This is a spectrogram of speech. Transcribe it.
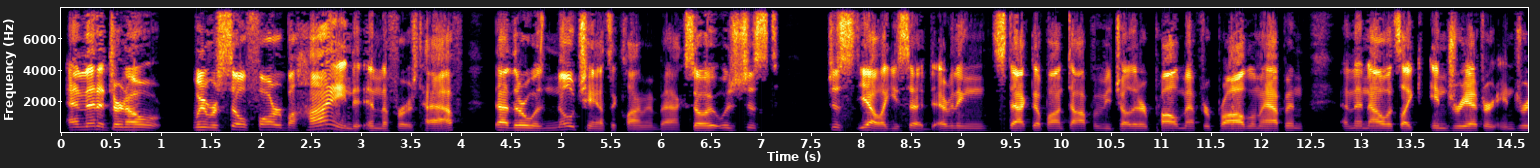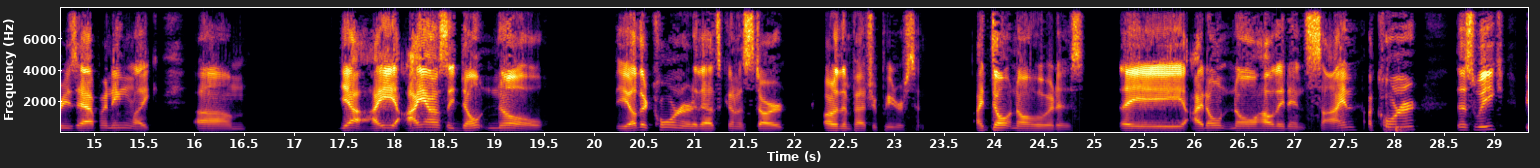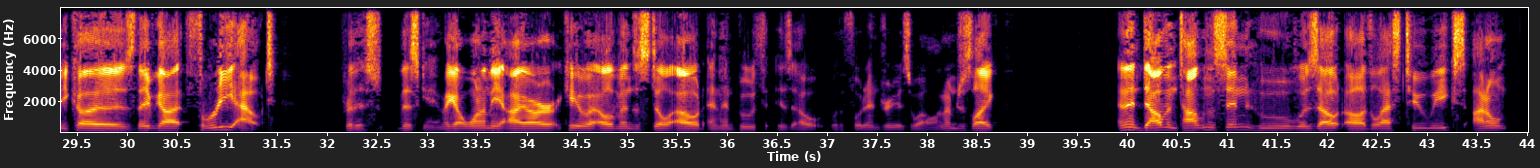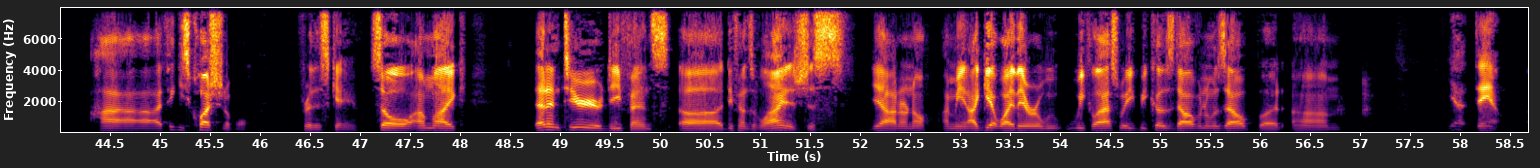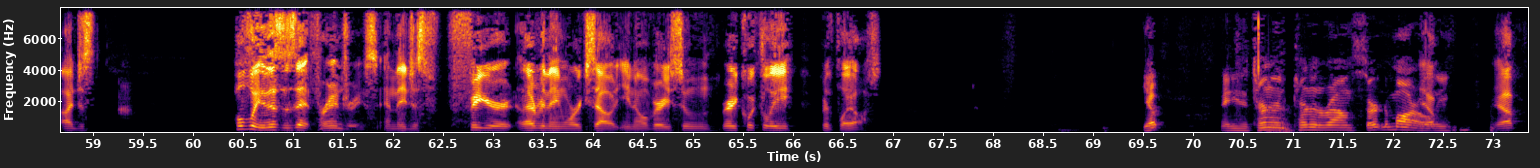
And then it turned out we were so far behind in the first half that there was no chance of climbing back. So it was just just yeah, like you said, everything stacked up on top of each other. Problem after problem happened, and then now it's like injury after injuries happening. Like, um, yeah, I I honestly don't know the other corner that's going to start other than Patrick Peterson. I don't know who it is. They I don't know how they didn't sign a corner this week because they've got three out for this this game. They got one on the IR. Caleb Evans is still out, and then Booth is out with a foot injury as well. And I'm just like, and then Dalvin Tomlinson, who was out uh, the last two weeks, I don't, uh, I think he's questionable for this game. So I'm like, that interior defense, uh, defensive line is just, yeah, I don't know. I mean, I get why they were weak last week because Dalvin was out, but um, yeah, damn, I just. Hopefully this is it for injuries, and they just figure everything works out, you know, very soon, very quickly for the playoffs. Yep. They need to turn it turn it around starting tomorrow. Yep. Lee. Yep.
